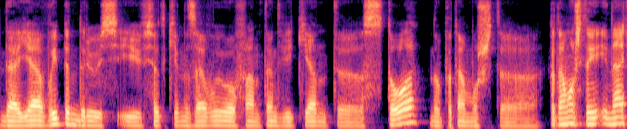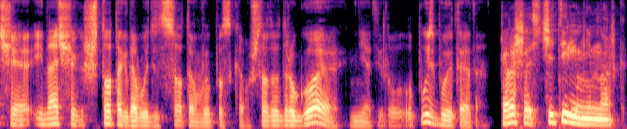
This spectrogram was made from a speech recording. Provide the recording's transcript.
да, я выпендрюсь и все-таки назову его Frontend Weekend 100, ну, потому что, потому что иначе, иначе что тогда будет сотым выпуском? Что-то другое? Нет, пусть будет это. Хорошо, счетырим немножко.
